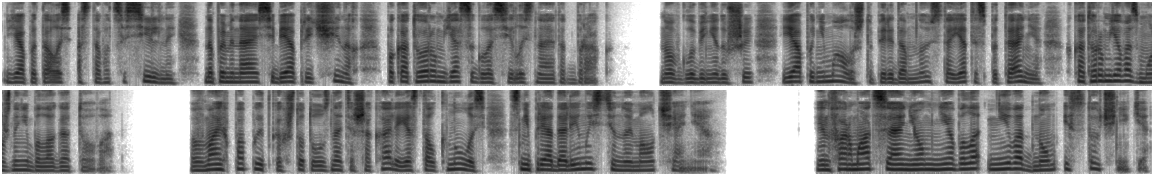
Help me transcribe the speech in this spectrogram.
Я пыталась оставаться сильной, напоминая себе о причинах, по которым я согласилась на этот брак. Но в глубине души я понимала, что передо мной стоят испытания, к которым я, возможно, не была готова. В моих попытках что-то узнать о шакале я столкнулась с непреодолимой стеной молчания. Информации о нем не было ни в одном источнике,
